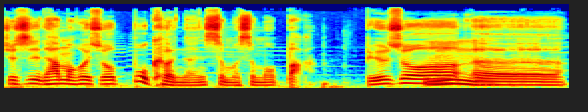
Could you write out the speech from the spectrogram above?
就是他们会说不可能什么什么吧，比如说、嗯、呃。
